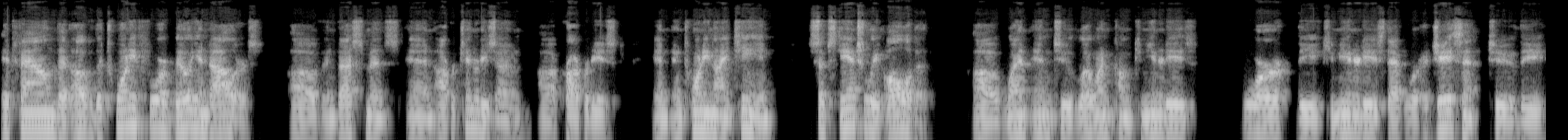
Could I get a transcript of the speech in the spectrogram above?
it found that of the $24 billion of investments in opportunity zone uh, properties in, in 2019, substantially all of it uh, went into low income communities or the communities that were adjacent to the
